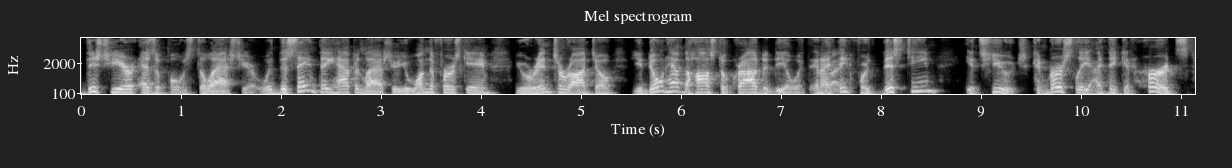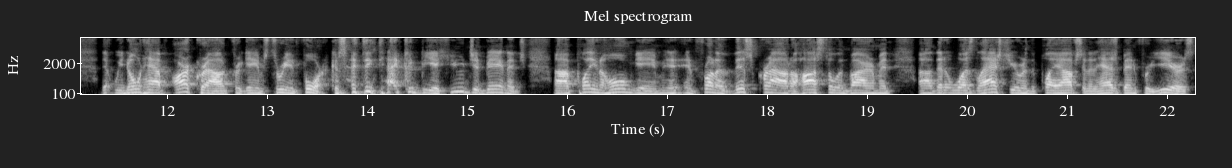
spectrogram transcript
this year as opposed to last year. The same thing happened last year. You won the first game, you were in Toronto, you don't have the hostile crowd to deal with. And I right. think for this team, it's huge. Conversely, I think it hurts that we don't have our crowd for games three and four because I think that could be a huge advantage uh, playing a home game in, in, front of this crowd, a hostile environment uh, that it was last year in the playoffs and it has been for years.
